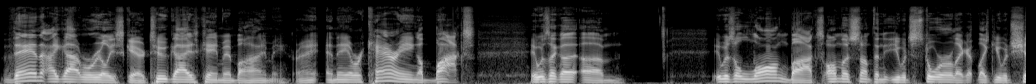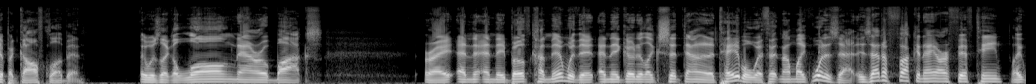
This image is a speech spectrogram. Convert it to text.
then I got really scared. Two guys came in behind me, right? And they were carrying a box. It was like a um it was a long box, almost something that you would store like like you would ship a golf club in. It was like a long, narrow box, right? And and they both come in with it, and they go to like sit down at a table with it, and I'm like, what is that? Is that a fucking AR-15? Like,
